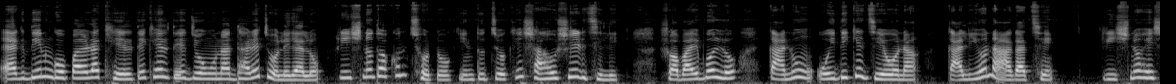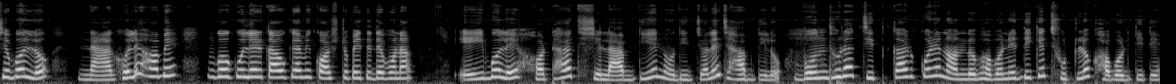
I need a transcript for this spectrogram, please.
একদিন গোপালরা খেলতে খেলতে যমুনার ধারে চলে গেল। কৃষ্ণ তখন ছোট, কিন্তু চোখে সাহসের ঝিলিক। সবাই বলল, কানু, ওইদিকে যেও না। কালিও নাগ আছে। কৃষ্ণ হেসে বলল নাগ হলে হবে, গোকুলের কাউকে আমি কষ্ট পেতে দেব না। এই বলে হঠাৎ সে লাভ দিয়ে নদীর জলে ঝাঁপ দিল। বন্ধুরা চিৎকার করে নন্দভবনের দিকে ছুটল খবর দিতে।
